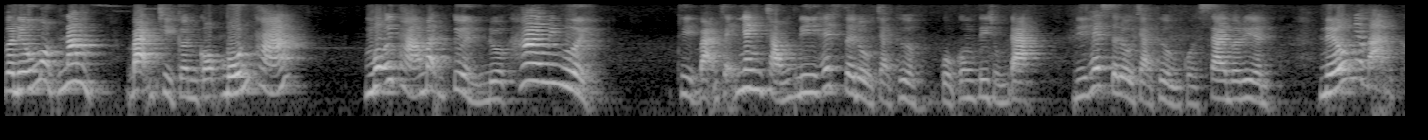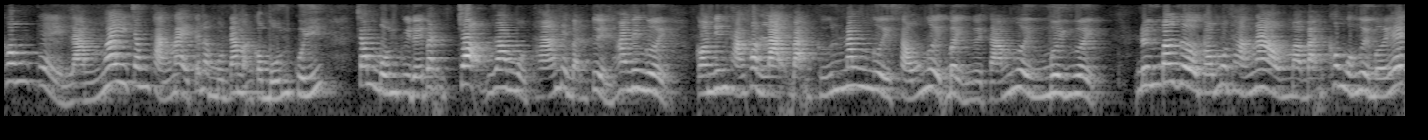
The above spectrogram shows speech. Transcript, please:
và nếu một năm bạn chỉ cần có 4 tháng. Mỗi tháng bạn tuyển được 20 người thì bạn sẽ nhanh chóng đi hết sơ đồ trả thưởng của công ty chúng ta đi hết sơ đồ trả thưởng của Siberian. Nếu như bạn không thể làm ngay trong tháng này tức là một năm bạn có 4 quý trong 4 quý đấy bạn chọn ra một tháng để bạn tuyển 20 người. Còn những tháng còn lại bạn cứ 5 người, 6 người, 7 người, 8 người, 10 người. Đừng bao giờ có một tháng nào mà bạn không có người mới hết.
